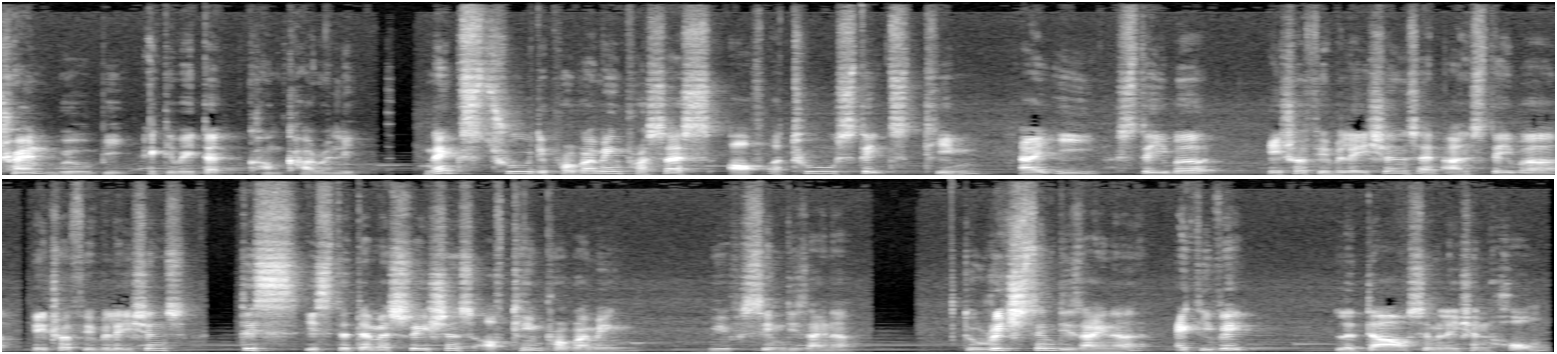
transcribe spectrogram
trend will be activated concurrently. Next, through the programming process of a two-state Theme, i.e. stable atrial fibrillations and unstable atrial fibrillations, this is the demonstrations of Theme programming with SimDesigner. To reach SimDesigner, activate Laerdal Simulation Home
